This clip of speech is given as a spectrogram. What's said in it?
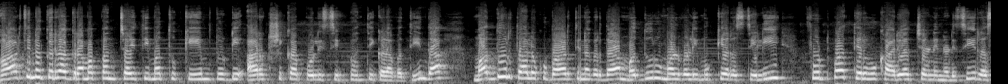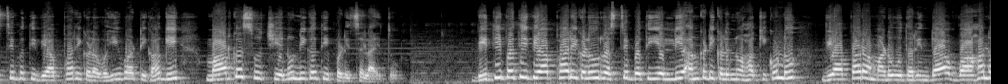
ಭಾರತೀನಗರ ಗ್ರಾಮ ಪಂಚಾಯಿತಿ ಮತ್ತು ಕೆಎಂದೊಡ್ಡಿ ಆರಕ್ಷಕ ಪೊಲೀಸ್ ಸಿಬ್ಬಂದಿಗಳ ವತಿಯಿಂದ ಮದ್ದೂರು ತಾಲೂಕು ಭಾರತೀನಗರದ ಮದ್ದೂರು ಮಳವಳ್ಳಿ ಮುಖ್ಯ ರಸ್ತೆಯಲ್ಲಿ ಫುಟ್ಪಾತ್ ತೆರವು ಕಾರ್ಯಾಚರಣೆ ನಡೆಸಿ ರಸ್ತೆ ಬದಿ ವ್ಯಾಪಾರಿಗಳ ವಹಿವಾಟಿಗಾಗಿ ಮಾರ್ಗಸೂಚಿಯನ್ನು ನಿಗದಿಪಡಿಸಲಾಯಿತು. ಬೀದಿ ಬದಿ ವ್ಯಾಪಾರಿಗಳು ರಸ್ತೆ ಬದಿಯಲ್ಲಿ ಅಂಗಡಿಗಳನ್ನು ಹಾಕಿಕೊಂಡು ವ್ಯಾಪಾರ ಮಾಡುವುದರಿಂದ ವಾಹನ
